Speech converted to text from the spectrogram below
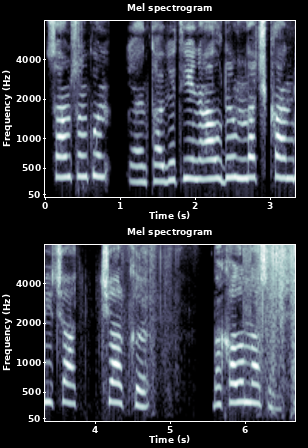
Samsung'un yani tableti yeni aldığımda çıkan bir şarkı. Bakalım nasılmış.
